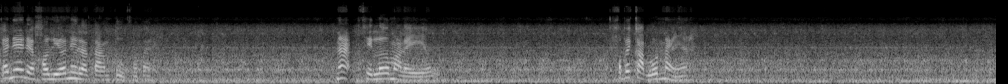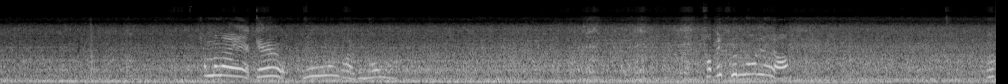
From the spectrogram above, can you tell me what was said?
ก็เนี่ยเดี๋ยวเขาเลี้ยวนี่เราตามตูดเข้าไปน่ะเทรลเลอร์มาแล้วเขาไปกลับรถไหนอะทำอะไรอะแก้วนู่นถอยไปนู่น เลยเขาไปขึ้นนู่นเลยเหรอฮะ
